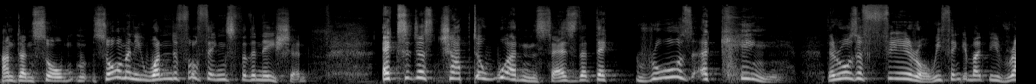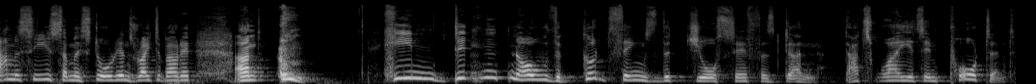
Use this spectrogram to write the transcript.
and done so, so many wonderful things for the nation. Exodus chapter 1 says that there rose a king. There was a pharaoh. We think it might be Ramesses. Some historians write about it. And He didn't know the good things that Joseph has done. That's why it's important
